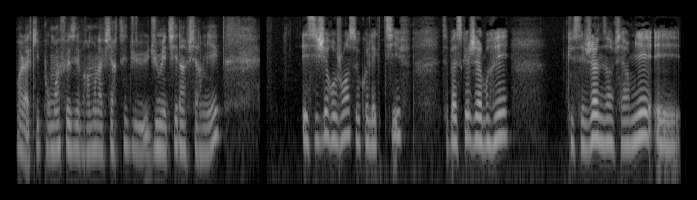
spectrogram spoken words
voilà, qui pour moi faisaient vraiment la fierté du, du métier d'infirmier. Et si j'ai rejoint ce collectif, c'est parce que j'aimerais que ces jeunes infirmiers et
